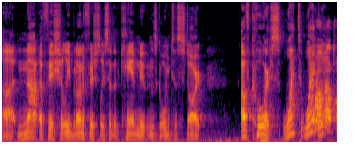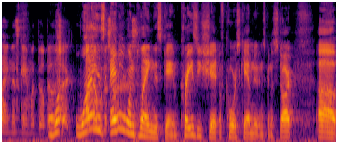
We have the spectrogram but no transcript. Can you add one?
uh, not officially but unofficially said that Cam Newton's going to start. Of course. What? What? Bro, I'm not playing this game with Bill Belichick. What, why is anyone is. playing this game? Crazy shit. Of course, Cam Newton's going to start. Uh,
